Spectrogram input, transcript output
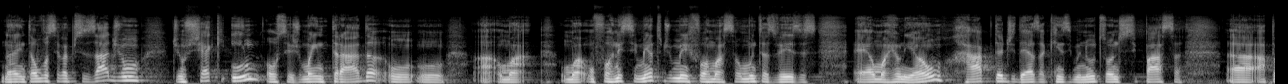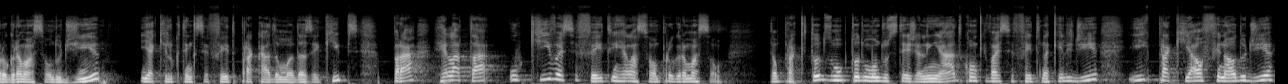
Né? Então você vai precisar de um, de um check-in, ou seja, uma entrada, um, um, uma, uma, um fornecimento de uma informação, muitas vezes é uma reunião rápida de 10 a 15 minutos, onde se passa a, a programação do dia e aquilo que tem que ser feito para cada uma das equipes, para relatar o que vai ser feito em relação à programação. Então, para que todos, todo mundo esteja alinhado com o que vai ser feito naquele dia e para que ao final do dia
